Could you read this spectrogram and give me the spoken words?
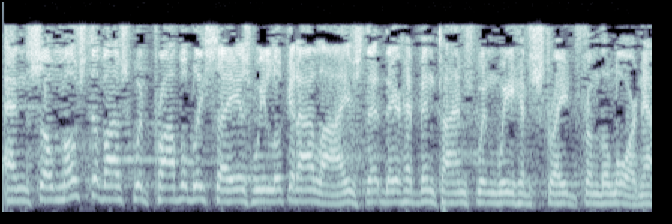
And so most of us would probably say as we look at our lives that there have been times when we have strayed from the Lord. Now,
